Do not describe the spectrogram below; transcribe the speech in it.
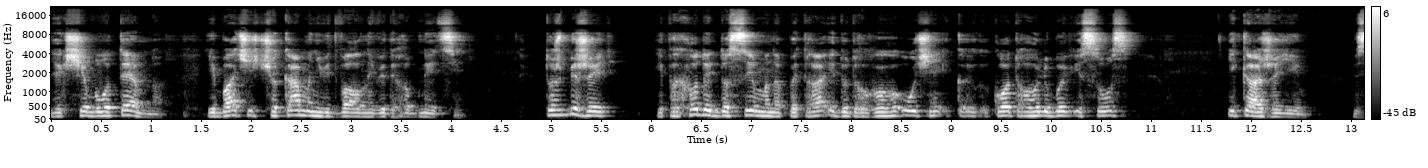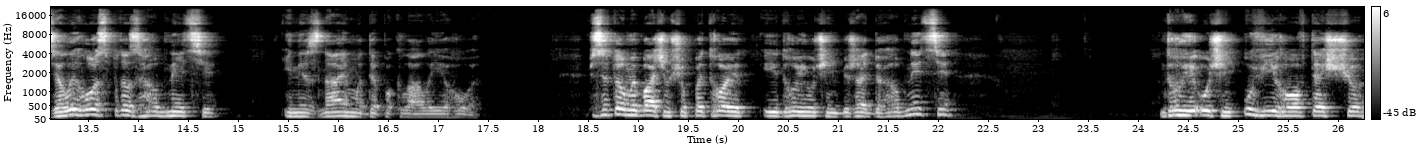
як ще було темно, і бачить, що камень відвалений від гробниці. Тож біжить і приходить до Симона Петра і до другого учня, котрого любив Ісус, і каже їм: Взяли Господа з гробниці і не знаємо, де поклали його. Після того ми бачимо, що Петро і другий учень біжать до гробниці. Другий учень увірував в те, що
